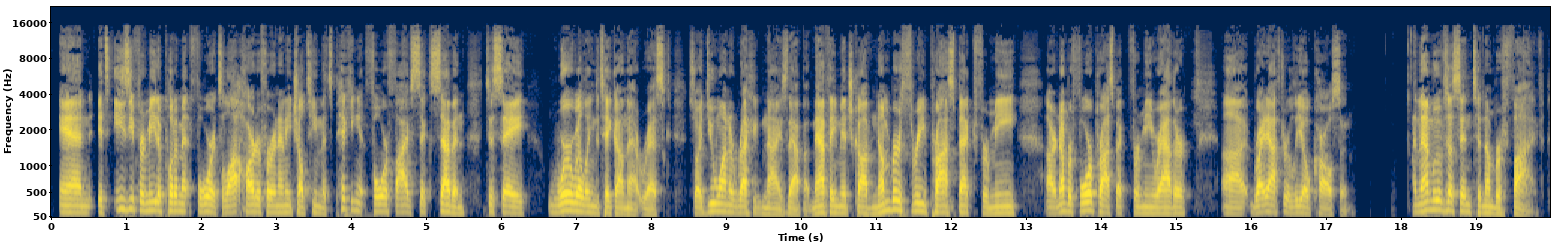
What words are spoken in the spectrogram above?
And it's easy for me to put him at four. It's a lot harder for an NHL team that's picking at four, five, six, seven to say, we're willing to take on that risk. So I do want to recognize that. But Matvey Michkov, number three prospect for me, or number four prospect for me, rather, uh, right after Leo Carlsson. And that moves us into number five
